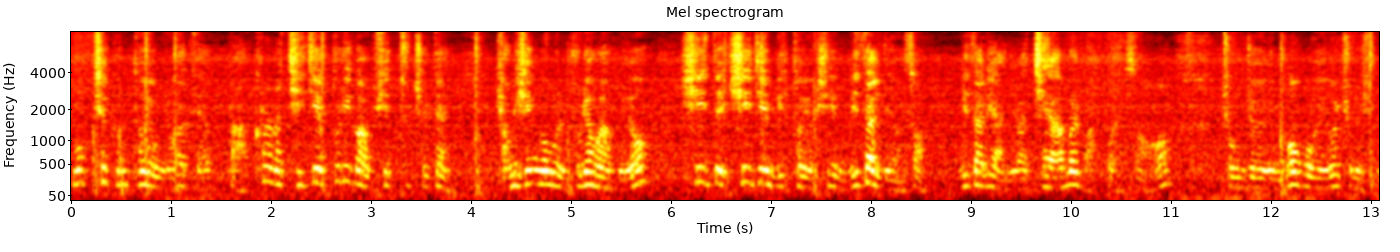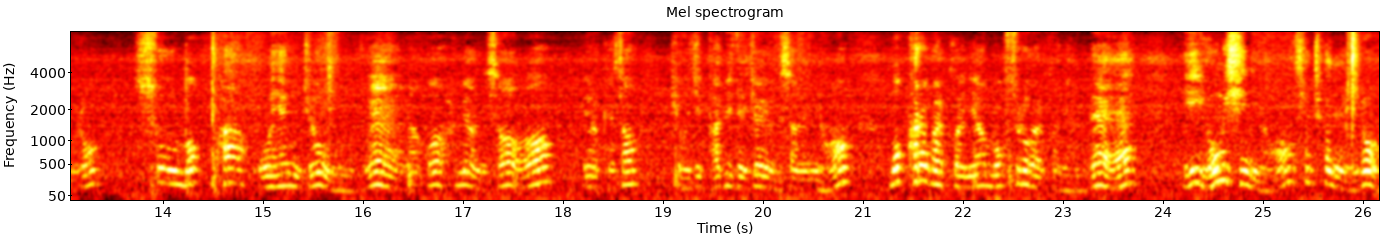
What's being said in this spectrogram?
목체 금토 용조가 되었다. 그러나 지지의 뿌리가 없이 투출된 경신금을 불용하고요. CG 미토 역시 미달되어서 미달이 아니라 제함을 받고 해서 종조의 목오행을 중심으로 수목화 오행중회라고 하면서 이렇게 해서 교집합이 되죠. 여기서는요. 목화로 갈 거냐, 목수로 갈 거냐인데 이 용신이요, 솔직한 얘기로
